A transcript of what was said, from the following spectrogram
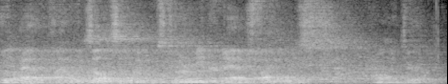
We'll have the final results of the women's 200 meter finals momentarily.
